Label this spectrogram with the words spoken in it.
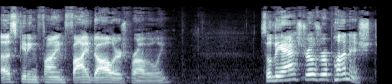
us getting fined $5 probably. So the Astros were punished.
